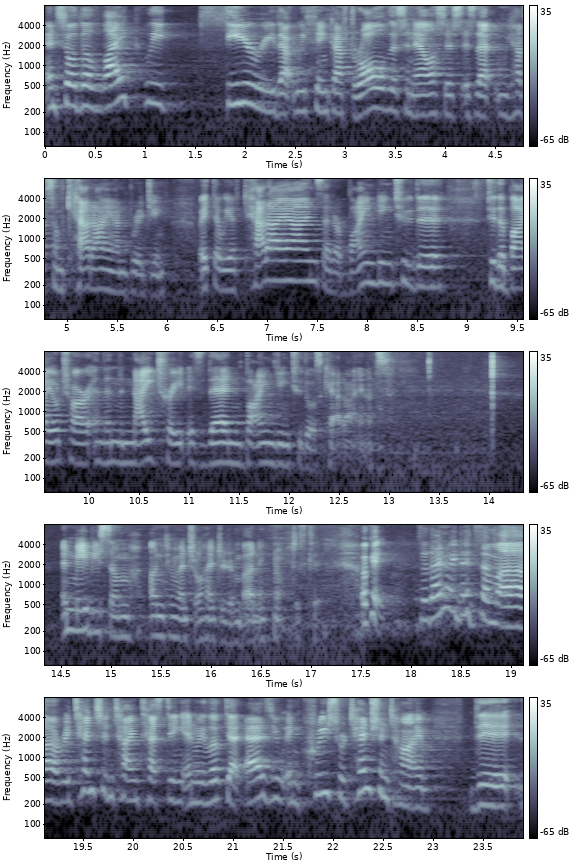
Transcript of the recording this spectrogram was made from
And so the likely theory that we think after all of this analysis is that we have some cation bridging, right? That we have cations that are binding to the, to the biochar and then the nitrate is then binding to those cations. And maybe some unconventional hydrogen bonding, no, just kidding. Okay, so then we did some uh, retention time testing and we looked at as you increase retention time, the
